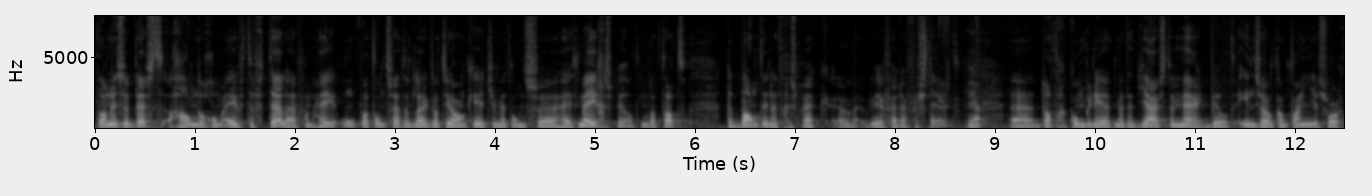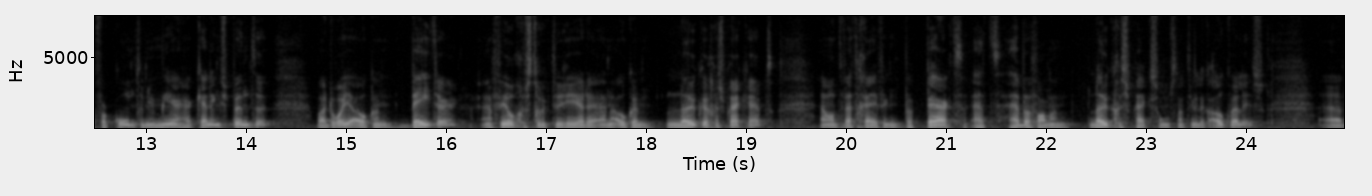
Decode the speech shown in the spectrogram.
dan is het best handig om even te vertellen van hey, wat ontzettend leuk dat hij al een keertje met ons uh, heeft meegespeeld. Omdat dat de band in het gesprek uh, weer verder versterkt. Ja. Uh, dat gecombineerd met het juiste merkbeeld in zo'n campagne zorgt voor continu meer herkenningspunten. Waardoor je ook een beter en veel gestructureerder en ook een leuker gesprek hebt. want wetgeving beperkt het hebben van een leuk gesprek soms natuurlijk ook wel eens. Ehm,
